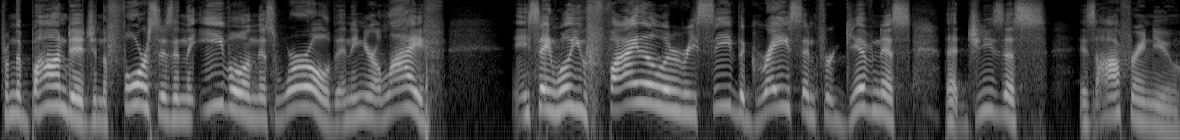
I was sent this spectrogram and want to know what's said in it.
from the bondage and the forces and the evil in this world and in your life. And he's saying, Will you finally receive the grace and forgiveness that Jesus is offering you?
